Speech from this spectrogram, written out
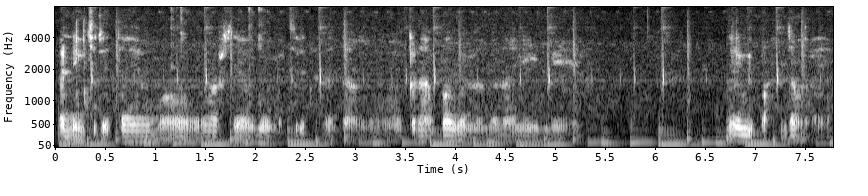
banding cerita yang mau harusnya gue cerita tentang kenapa gue nonton anime. Ini lebih panjang lah ya.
